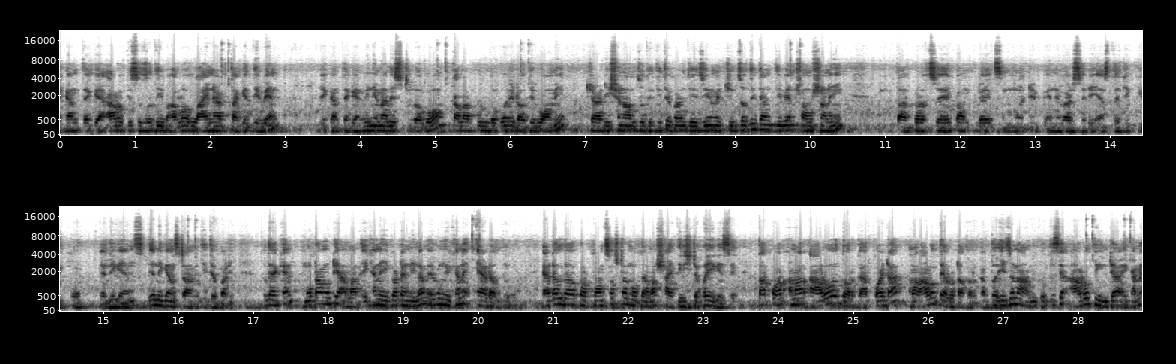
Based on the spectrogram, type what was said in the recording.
এখান থেকে আরও কিছু যদি ভালো লাইনার তাকে দিবেন এখান থেকে মিনিমালিস্ট লোগো কালারফুল লোগো এটাও দিব আমি। ট্র্যাডিশনাল যদি দিতে পারেন, যে জিওমেট্রিক যদি দেন, দিবেন, সমস্যা নেই। তারপর হচ্ছে complex motive university aesthetic report elegance এলিগেন্সটা আমি দিতে পারি। তো দেখেন, মোটামুটি আমার এখানে এই কটা নিলাম এবং এখানে অ্যাডাল দেবো। অ্যাডাল দেওয়ার পর পঞ্চাশটার মধ্যে আমার সাঁত্রিশটা হয়ে গেছে। তারপর আমার আরও দরকার, কয়টা? আমার আরও তেরোটা দরকার। তো এই জন্য আমি করতেছি আরও তিনটা এখানে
